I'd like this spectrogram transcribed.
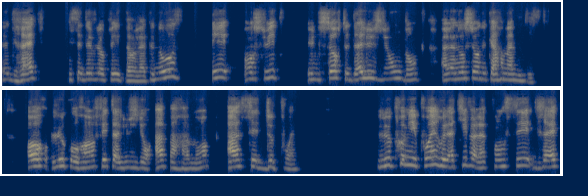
euh, grecque qui s'est développée dans la gnose et ensuite une sorte d'allusion donc à la notion de karma bouddhiste. Or, le Coran fait allusion apparemment à ces deux points. Le premier point relatif à la pensée grecque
